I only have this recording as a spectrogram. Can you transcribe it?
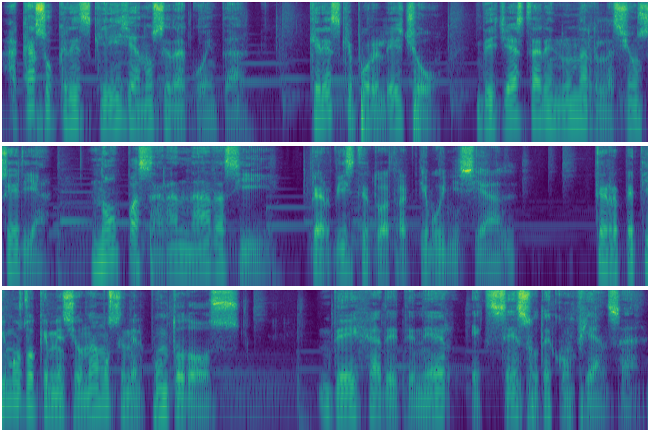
¿Acaso crees que ella no se da cuenta? ¿Crees que por el hecho de ya estar en una relación seria no pasará nada si perdiste tu atractivo inicial? Te repetimos lo que mencionamos en el punto 2. Deja de tener exceso de confianza.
